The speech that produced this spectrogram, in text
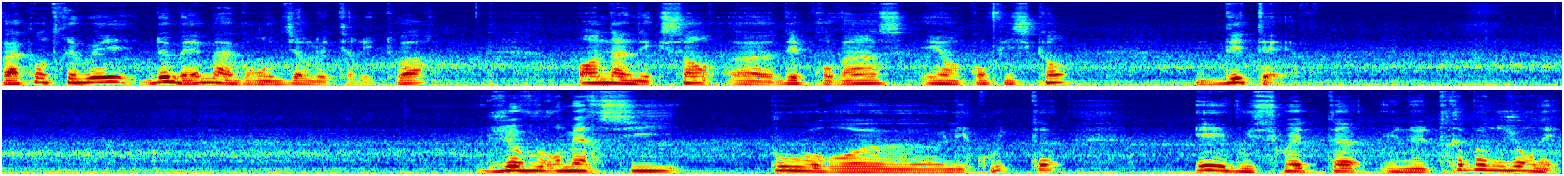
va contribuer de même à agrandir le territoire en annexant euh, des provinces et en confisquant des terres. Je vous remercie pour l'écoute et vous souhaite une très bonne journée.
